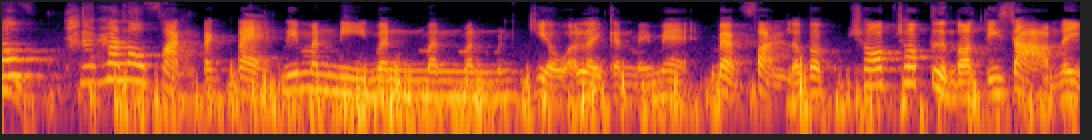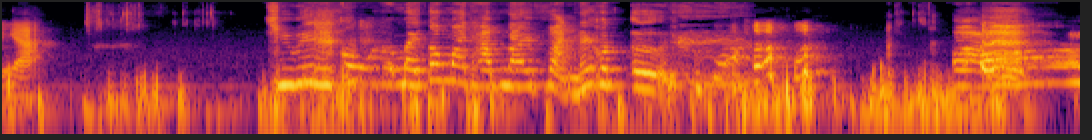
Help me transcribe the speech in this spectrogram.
เราถ้าถ้าเราฝันแปลกๆนี่มันมีมันมันมันมันเกี่ยวอะไรกันไหมแม่ แบบฝันแล้วแบบชอบชอบตื่นตอนตีสามอะไรอย่างเงี้ยชีวิตกูทำไมต้องมาทำนายฝันให้คนอื่นอ้าว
